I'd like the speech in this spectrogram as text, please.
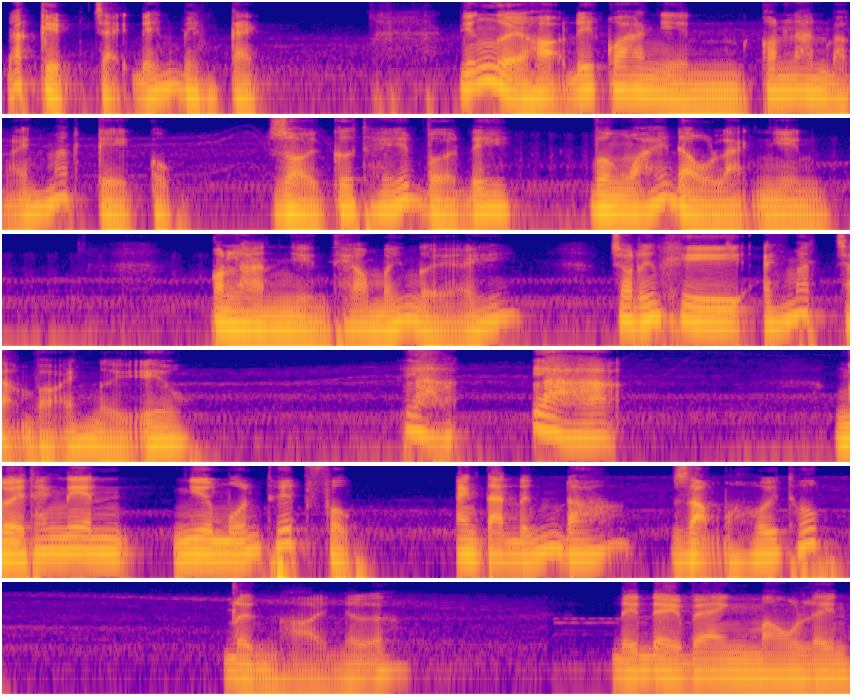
Đã kịp chạy đến bên cạnh những người họ đi qua nhìn con Lan bằng ánh mắt kỳ cục. Rồi cứ thế vừa đi, vừa ngoái đầu lại nhìn. Con Lan nhìn theo mấy người ấy, cho đến khi ánh mắt chạm vào anh người yêu. Là, là... Người thanh niên như muốn thuyết phục. Anh ta đứng đó, giọng hối thúc. Đừng hỏi nữa. Đến đây với anh mau lên.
